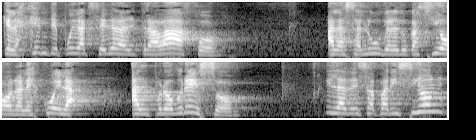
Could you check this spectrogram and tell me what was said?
que la gente pueda acceder al trabajo, a la salud, a la educación, a la escuela, al progreso. Y la desaparición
